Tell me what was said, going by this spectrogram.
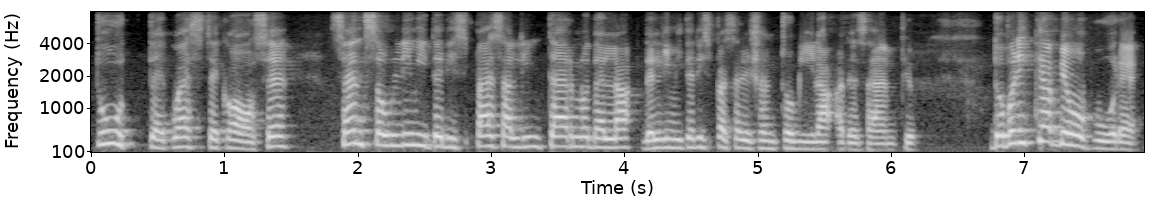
tutte queste cose senza un limite di spesa all'interno della- del limite di spesa di 100.000, ad esempio. Dopodiché abbiamo pure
